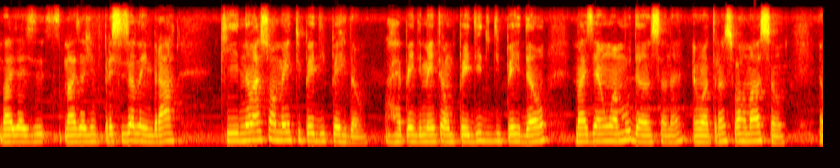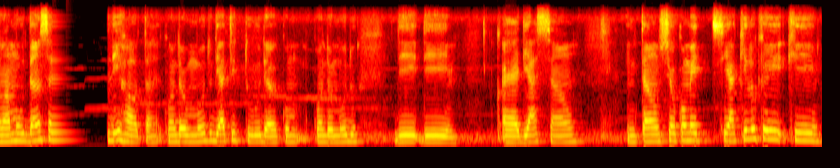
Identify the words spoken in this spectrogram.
Mas, mas a gente precisa lembrar que não é somente pedir perdão. O arrependimento é um pedido de perdão, mas é uma mudança, né? É uma transformação. É uma mudança de rota, quando eu mudo de atitude, é quando eu mudo de, de, é, de ação. Então, se eu cometi, se aquilo que, que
